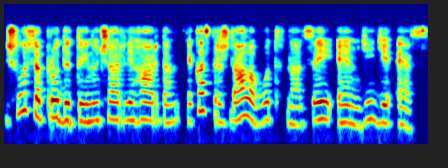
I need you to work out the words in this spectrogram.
Йшлося про дитину Чарлі Гарда, яка страждала от на цей МДДС.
